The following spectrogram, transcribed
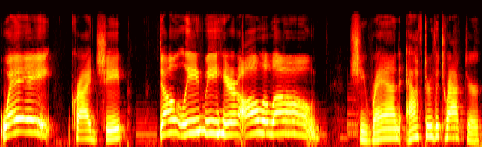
Wait, cried Sheep. Don't leave me here all alone. She ran after the tractor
